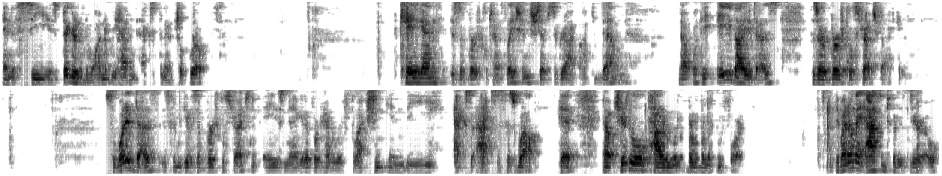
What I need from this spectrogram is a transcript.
And if c is bigger than one, we have an exponential growth. K again is a vertical translation, shifts the graph up and down. Now what the A value does is our vertical stretch factor. So what it does is going to give us a vertical stretch, and if A is negative, we're going to have a reflection in the x-axis as well. Okay. Now here's a little pattern we're, we're looking for. If I know my asymptote is zero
